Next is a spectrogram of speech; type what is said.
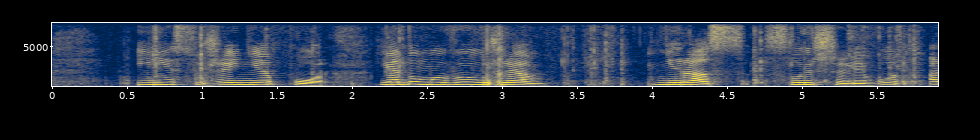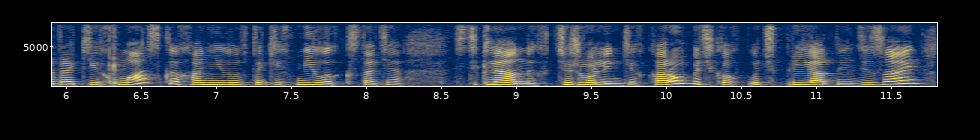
и сужения пор. Я думаю, вы уже не раз слышали вот о таких масках. Они идут в таких милых, кстати, стеклянных, тяжеленьких коробочках. Очень приятный дизайн.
